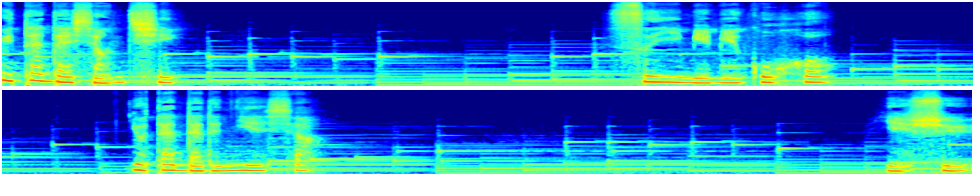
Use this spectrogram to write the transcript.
会淡淡想起，思意绵绵过后，又淡淡的念下，也许。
